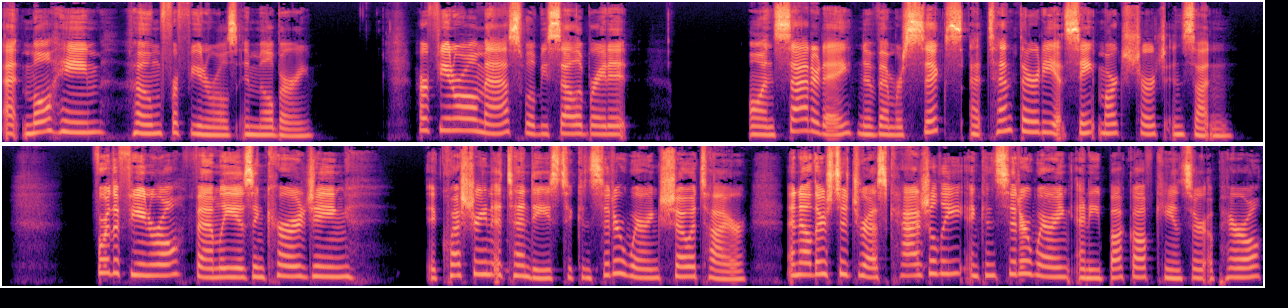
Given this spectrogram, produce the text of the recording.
at Mulheim Home for Funerals in Millbury. Her funeral mass will be celebrated on Saturday, November 6th at 10:30 at St. Mark's Church in Sutton. For the funeral, family is encouraging equestrian attendees to consider wearing show attire and others to dress casually and consider wearing any buck off cancer apparel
